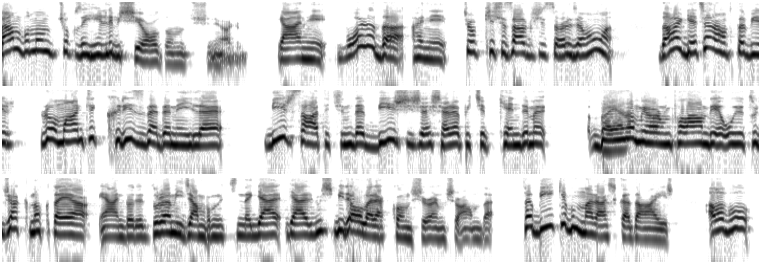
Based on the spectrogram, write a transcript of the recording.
Ben bunun çok zehirli bir şey olduğunu düşünüyorum. Yani bu arada hani çok kişisel bir şey söyleyeceğim ama daha geçen hafta bir romantik kriz nedeniyle bir saat içinde bir şişe şarap içip kendimi dayanamıyorum falan diye uyutacak noktaya yani böyle duramayacağım bunun içinde gel, gelmiş biri olarak konuşuyorum şu anda. Tabii ki bunlar aşka dair ama bu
